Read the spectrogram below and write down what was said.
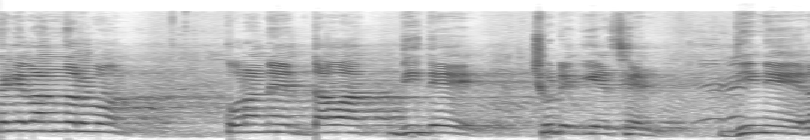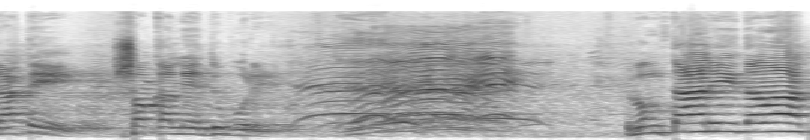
থেকে বান্দরবন কোরআনের দাওয়াত দিতে ছুটে গিয়েছেন দিনে রাতে, সকালে দুপুরে। এবং তার এই দাওয়াত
